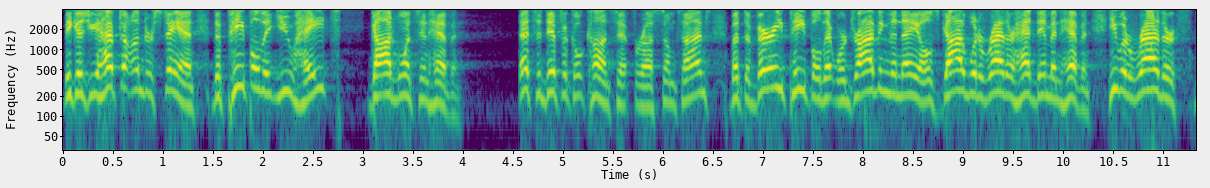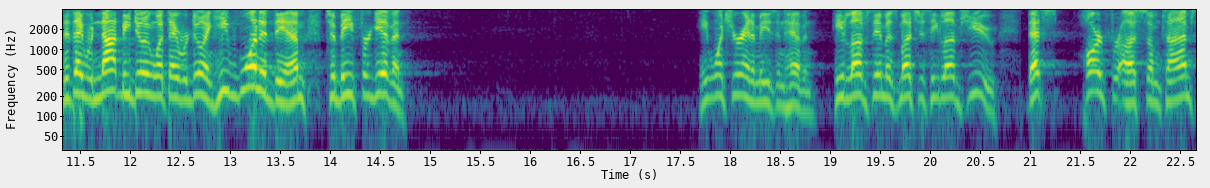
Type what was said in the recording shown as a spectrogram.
Because you have to understand the people that you hate, God wants in heaven. That's a difficult concept for us sometimes, but the very people that were driving the nails, God would have rather had them in heaven. He would have rather that they would not be doing what they were doing. He wanted them to be forgiven. He wants your enemies in heaven. He loves them as much as He loves you. That's hard for us sometimes,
